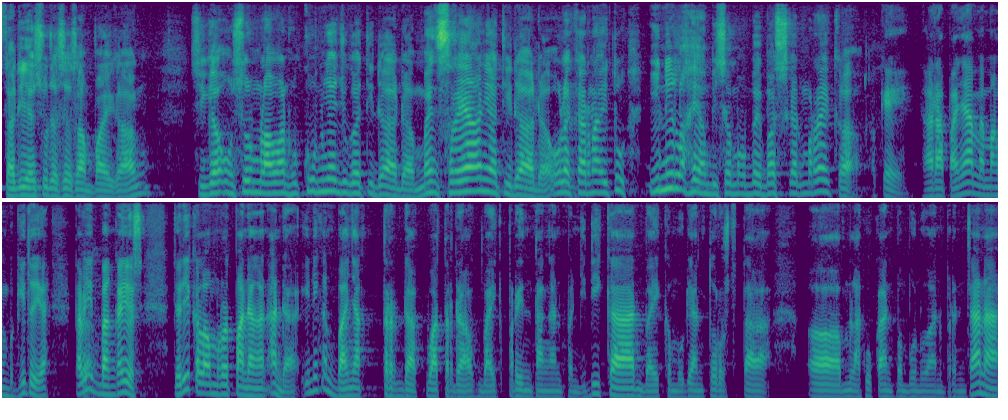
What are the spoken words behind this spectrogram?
tadi ya sudah saya sampaikan, sehingga unsur melawan hukumnya juga tidak ada, mens realnya tidak ada. Oleh karena itu inilah yang bisa membebaskan mereka. Oke, harapannya memang begitu ya. Tapi Bang Gayus, jadi kalau menurut pandangan Anda, ini kan banyak terdakwa terdakwa baik perintangan penyidikan, baik kemudian turut serta eh, melakukan pembunuhan berencana.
